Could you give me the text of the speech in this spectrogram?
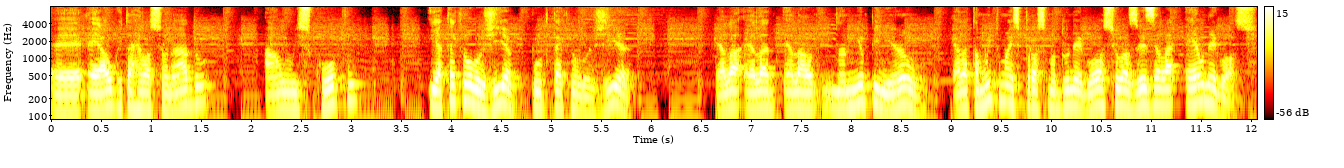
é, é algo que está relacionado a um escopo e a tecnologia, por tecnologia, ela, ela, ela na minha opinião, ela está muito mais próxima do negócio ou às vezes ela é o negócio.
